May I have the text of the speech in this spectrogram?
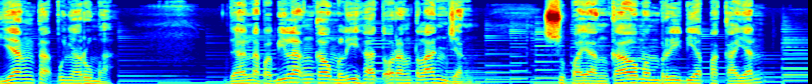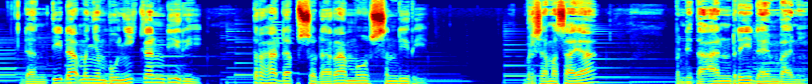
yang tak punya rumah. Dan apabila engkau melihat orang telanjang, supaya engkau memberi dia pakaian dan tidak menyembunyikan diri terhadap saudaramu sendiri. Bersama saya, Pendeta Andri Daembani.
